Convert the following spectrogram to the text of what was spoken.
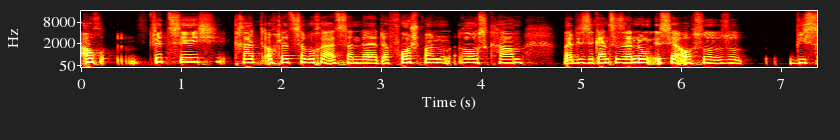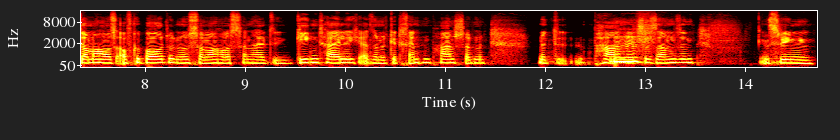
auch witzig, gerade auch letzte Woche, als dann der, der Vorspann rauskam, weil diese ganze Sendung ist ja auch so, so wie Sommerhaus aufgebaut und nur Sommerhaus dann halt gegenteilig, also mit getrennten Paaren statt mit, mit Paaren, die zusammen sind. Deswegen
